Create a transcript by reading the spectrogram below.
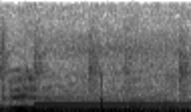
Pero. O, izvrstan.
